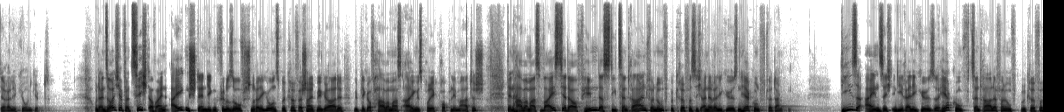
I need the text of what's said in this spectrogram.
der Religion gibt. Und ein solcher Verzicht auf einen eigenständigen philosophischen Religionsbegriff erscheint mir gerade mit Blick auf Habermas eigenes Projekt problematisch. Denn Habermas weist ja darauf hin, dass die zentralen Vernunftbegriffe sich einer religiösen Herkunft verdanken. Diese Einsicht in die religiöse Herkunft zentraler Vernunftbegriffe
